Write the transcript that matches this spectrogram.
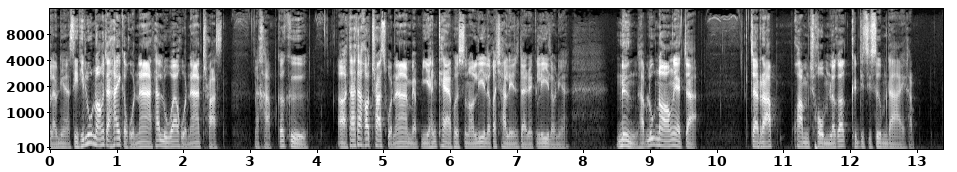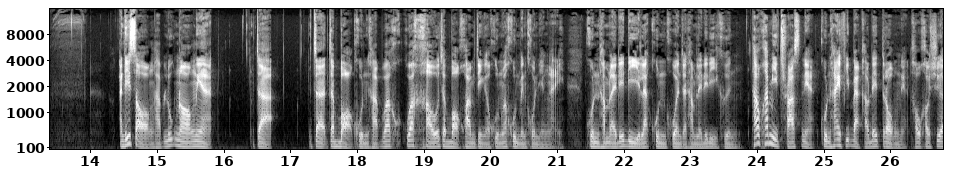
แล้วเนี่ยสิ่งที่ลูกน้องจะให้กับหัวหน้า ถ้ารู้ว่าหัวหน้า trust นะครับก็คือถ้าถ้าเขา trust หัวหน้าแบบมีทั้ง care personally แล้วก็ challenge directly แล้วเนี่ยหนึ่งครับลูกน้องเนี่ยจะจะรับความชมแล้วก็ criticism ได้ครับ อันที่สองครับลูกน้องเนี่ยจะ จะจะบอกคุณครับว่าว่าเขาจะบอกความจริงกับคุณว่าคุณเป็นคนยังไง คุณทำอะไรได้ดีและคุณควรจะทำอะไรได้ดีขึ้น ถ้าเขามี trust เนี่ยคุณให้ฟีดแบ็กเขาได้ตรงเนี่ยเขาเขาเชื่อ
